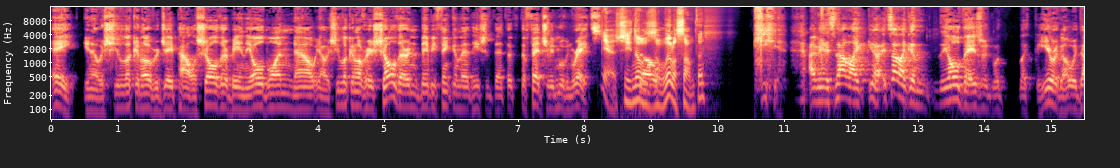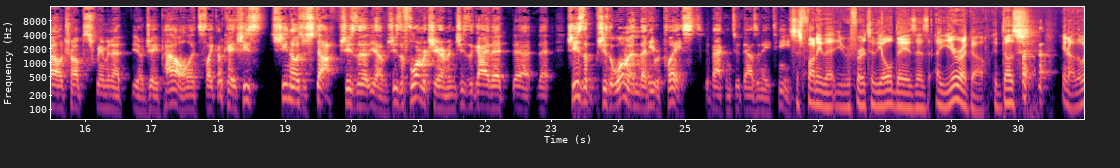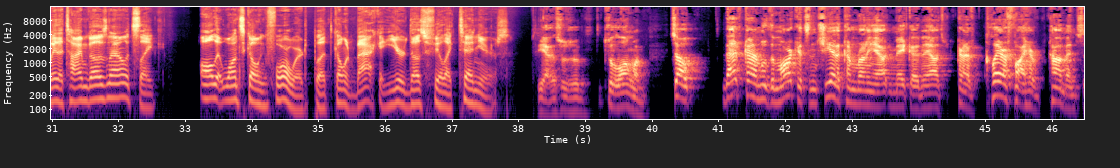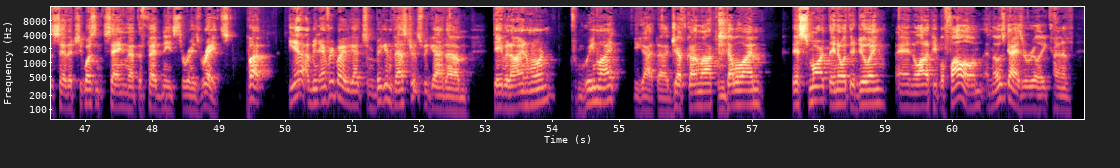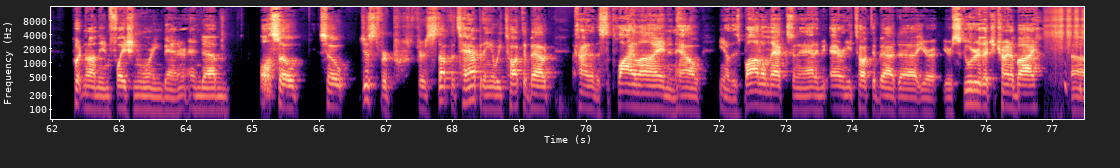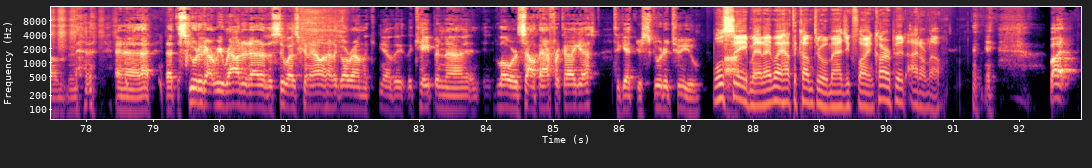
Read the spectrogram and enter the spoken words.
hey, you know, is she looking over Jay Powell's shoulder, being the old one? Now, you know, is she looking over his shoulder and maybe thinking that he should that the, the Fed should be moving rates? Yeah, she knows So- a little something. Yeah, I mean, it's not like you know, it's not like in the old days, with, with, like a year ago, with Donald Trump screaming at you know Jay Powell. It's like okay, she's she knows her stuff. She's the you know she's the former chairman. She's the guy that uh, that she's the she's the woman that he replaced back in 2018. It's just funny that you refer to the old days as a year ago. It does, you know, the way the time goes now, it's like all at once going forward, but going back a year does feel like 10 years. Yeah, this was a it's a long one. So that kind of moved the markets, and she had to come running out and make an announcement, kind of clarify her comments to say that she wasn't saying that the Fed needs to raise rates. But yeah, I mean, everybody, we got some big investors. We got um, David Einhorn from Greenlight. You got uh, Jeff Gundlach from DoubleLine. they're smart. They know what they're doing, and a lot of people follow them. And those guys are really kind of putting on the inflation warning banner. And um, also, so just for for stuff that's happening, and we talked about kind of the supply line and how you know there's bottlenecks. And Adam, Aaron, you talked about uh, your your scooter that you're trying to buy, um, and uh, that that the scooter got rerouted out of the Suez Canal and had to go around the you know the, the Cape in uh, lower South Africa, I guess, to get your scooter to you. We'll uh, see, man. I might have to come through a magic flying carpet. I don't know. but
